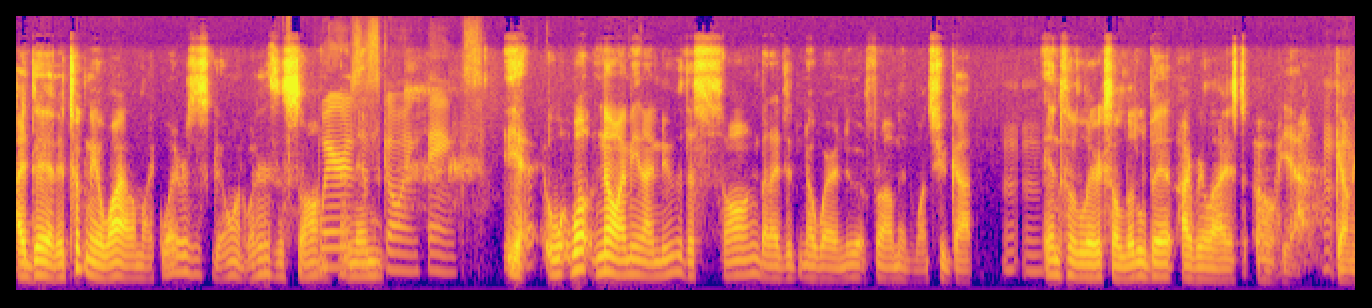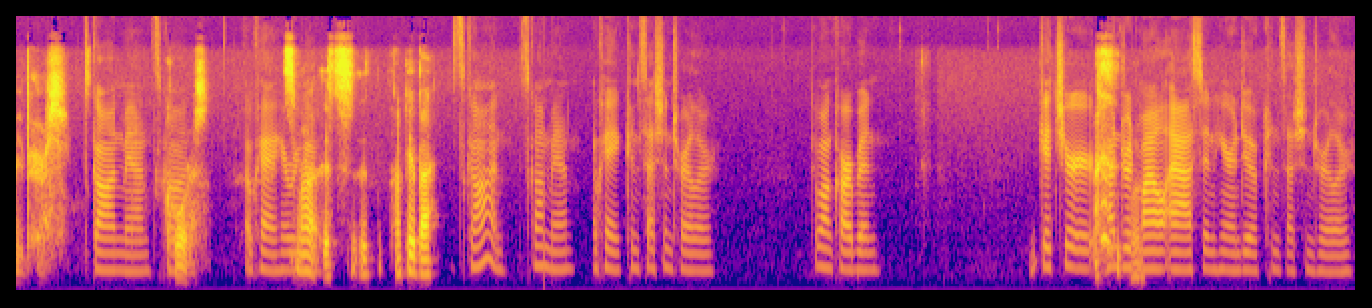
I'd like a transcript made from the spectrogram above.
I did. It took me a while. I'm like, where is this going? What is this song? Where And then- this going? Thanks. Yeah. Well, no, I mean, I knew the song, but I didn't know where I knew it from. And once you got Mm-mm. into the lyrics a little bit, I realized, oh yeah, gummy bears. It's gone, man. It's Of gone. course. Okay, here It's we not. go. It's it, okay. Bye. It's gone. It's gone, man. Okay, concession trailer. Come on, Carbon. Get your hundred mile ass in here and do a concession trailer.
